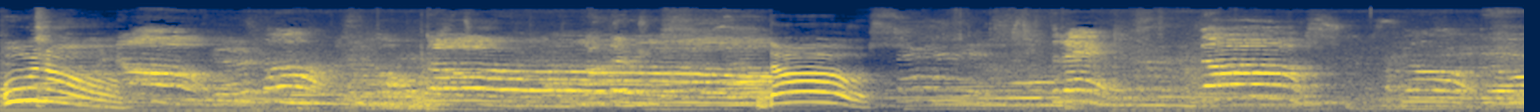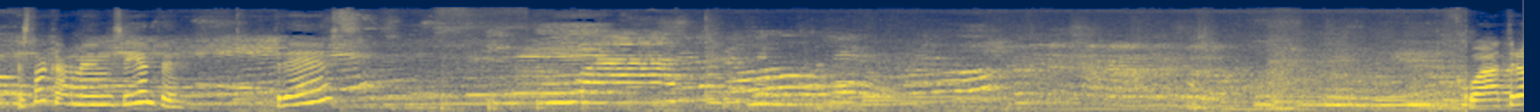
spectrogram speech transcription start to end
1. 2. ¿Está Carmen? Siguiente. 3. 4.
